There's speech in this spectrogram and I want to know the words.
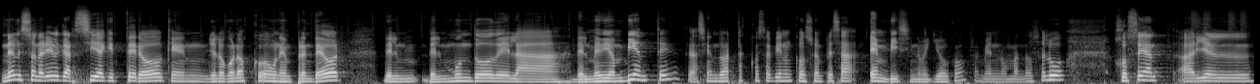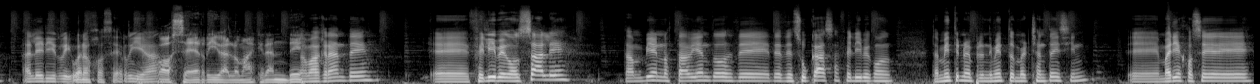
Nelson Ariel García Quintero, que yo lo conozco, un emprendedor del, del mundo de la, del medio ambiente, haciendo hartas cosas bien con su empresa Envy, si no me equivoco. También nos manda un saludo. José Ant- Ariel Aleri Rí, bueno, José Ría, José Rivas, lo más grande. lo más grande. Eh, Felipe González, también nos está viendo desde, desde su casa. Felipe con, también tiene un emprendimiento de merchandising. Eh, María José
